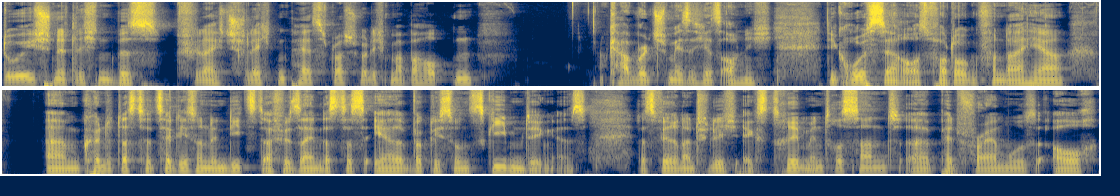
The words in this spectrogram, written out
durchschnittlichen bis vielleicht schlechten Pass-Rush, würde ich mal behaupten. Coverage-mäßig jetzt auch nicht die größte Herausforderung. Von daher ähm, könnte das tatsächlich so ein Indiz dafür sein, dass das eher wirklich so ein Scheme-Ding ist. Das wäre natürlich extrem interessant. Äh, Pat Fryermuth auch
